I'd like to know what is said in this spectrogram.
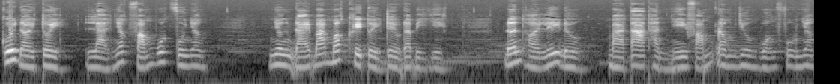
Cuối đời tùy là nhất phẩm quốc phu nhân. Nhưng đại bá mất khi tùy triều đã bị diệt. Đến thời lý đường, bà ta thành nhị phẩm đông dương quận phu nhân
